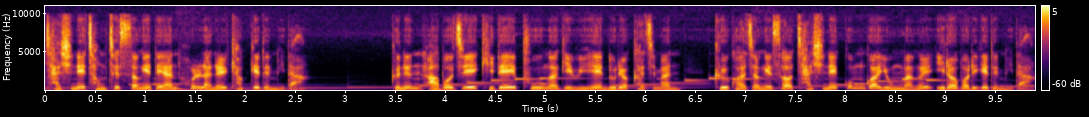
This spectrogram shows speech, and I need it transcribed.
자신의 정체성에 대한 혼란을 겪게 됩니다. 그는 아버지의 기대에 부응하기 위해 노력하지만 그 과정에서 자신의 꿈과 욕망을 잃어버리게 됩니다.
